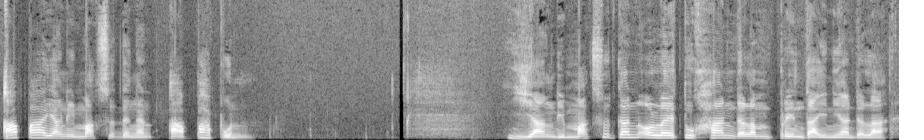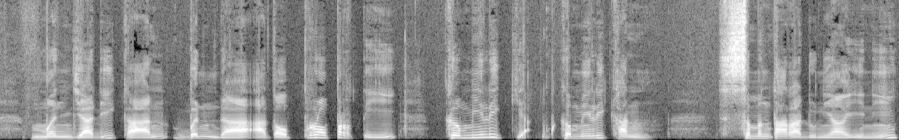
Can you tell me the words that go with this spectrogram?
apa yang dimaksud dengan apa pun. Yang dimaksudkan oleh Tuhan dalam perintah ini adalah menjadikan benda atau properti kemilik kemilikan sementara dunia ini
